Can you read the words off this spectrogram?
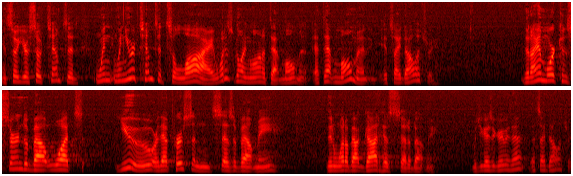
And so you're so tempted. When, when you're tempted to lie, what is going on at that moment? At that moment, it's idolatry. That I am more concerned about what you or that person says about me than what about God has said about me. Would you guys agree with that? That's idolatry.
